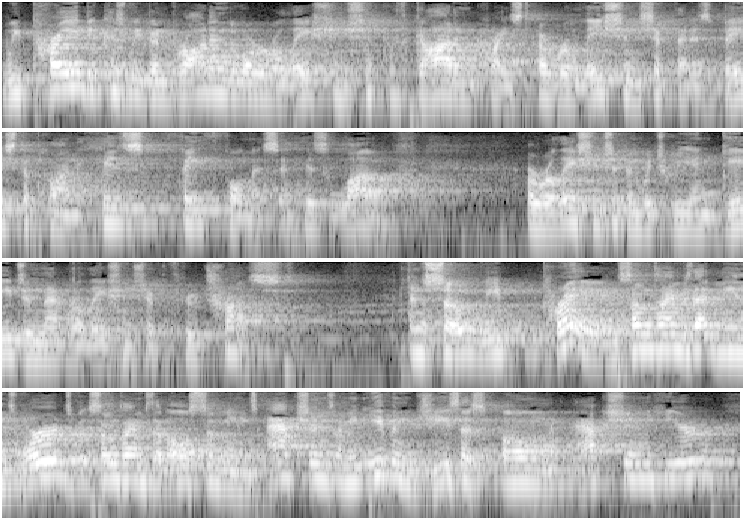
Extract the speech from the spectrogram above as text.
We pray because we've been brought into a relationship with God in Christ, a relationship that is based upon His faithfulness and His love, a relationship in which we engage in that relationship through trust. And so we pray, and sometimes that means words, but sometimes that also means actions. I mean, even Jesus' own action here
